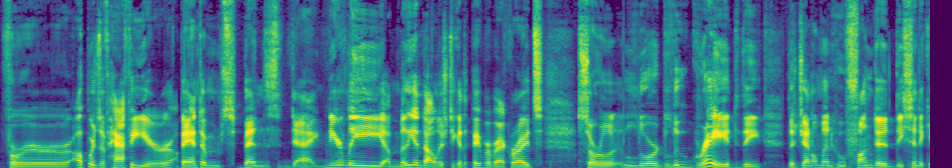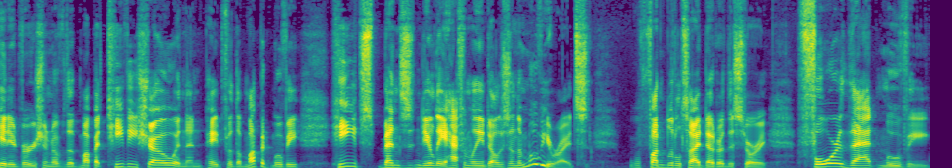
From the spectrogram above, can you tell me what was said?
for upwards of half a year. Bantam spends nearly a million dollars to get the paperback rights. So Lord Lou Grade, the the gentleman who funded the syndicated version of the Muppet TV show and then paid for the Muppet movie, he spends nearly a half a million dollars on the movie rights fun little side note of this story. For that movie,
